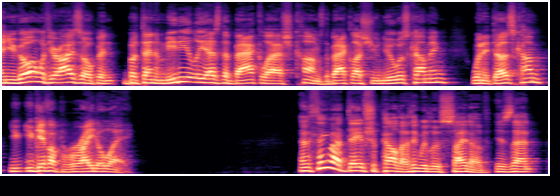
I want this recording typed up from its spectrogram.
and you go in with your eyes open, but then immediately as the backlash comes, the backlash you knew was coming, when it does come, you, you give up right away. And the thing about Dave Chappelle that I think we lose sight of is that,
